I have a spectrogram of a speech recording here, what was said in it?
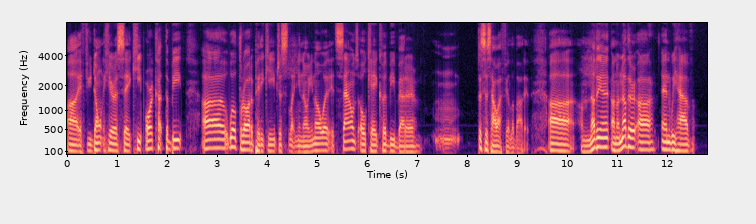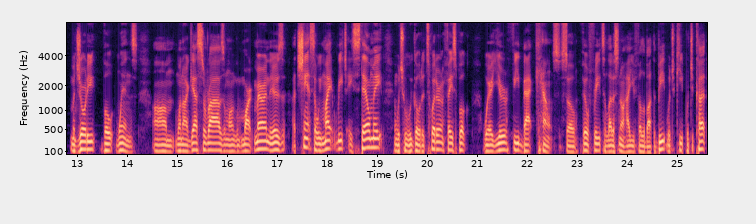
Uh, if you don't hear us say keep or cut the beat, uh, we'll throw out a pity keep, just letting you know, you know what, it sounds okay, could be better. Mm, this is how I feel about it. Uh, on another on another uh, we have majority vote wins. Um, when our guest arrives along with Mark Marin, there's a chance that we might reach a stalemate in which we go to Twitter and Facebook where your feedback counts. So feel free to let us know how you feel about the beat, what you keep, what you cut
